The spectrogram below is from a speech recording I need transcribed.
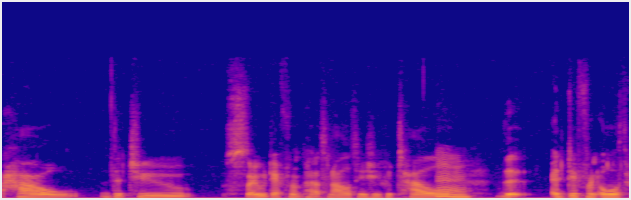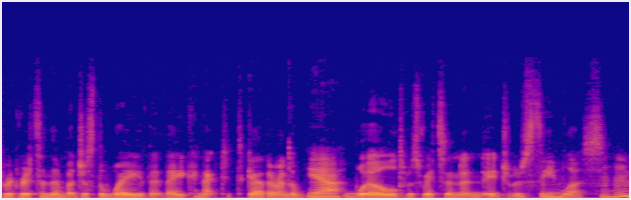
how the two so different personalities. You could tell Mm. that a different author had written them, but just the way that they connected together and the Yeah. world was written and it was seamless. Mm-hmm.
